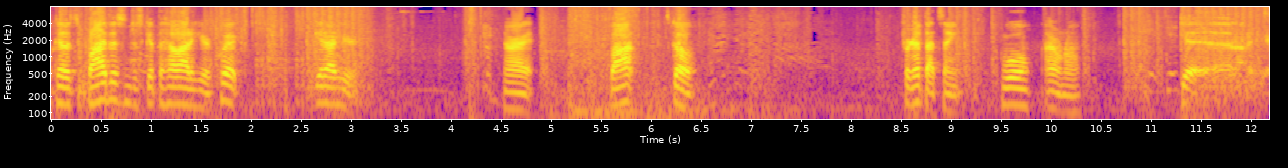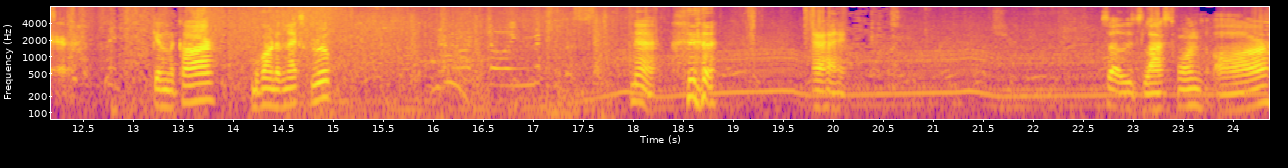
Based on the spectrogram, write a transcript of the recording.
Okay, let's buy this and just get the hell out of here. Quick! Get out of here. Alright. Spot. Let's go. Forget that saint. Well, I don't know. Get out of here. Get in the car. Move on to the next group. Nah. Alright. So these last ones are...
